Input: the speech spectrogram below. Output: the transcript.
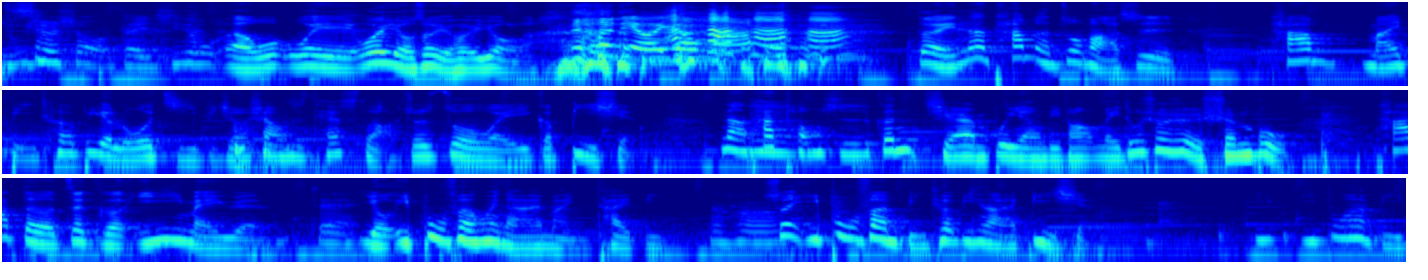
图秀秀，对，其实呃我我也我也有时候也会用了。你会用吗？对，那他们的做法是，他买比特币的逻辑比较像是 Tesla，就是作为一个避险。那他同时跟其他人不一样的地方，美图秀秀也宣布，他的这个一亿美元对，有一部分会拿来买以太币，嗯所以一部分比特币拿来避险，一一部分比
